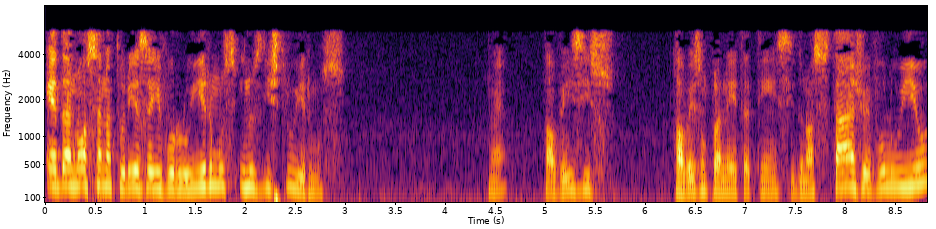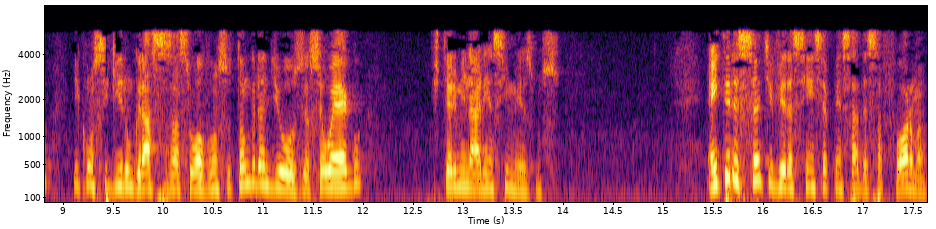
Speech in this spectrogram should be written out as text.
é da nossa natureza evoluirmos e nos destruirmos. Não é? Talvez isso. Talvez um planeta tenha sido nosso estágio, evoluiu e conseguiram, graças ao seu avanço tão grandioso e ao seu ego, exterminarem a si mesmos. É interessante ver a ciência pensar dessa forma,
